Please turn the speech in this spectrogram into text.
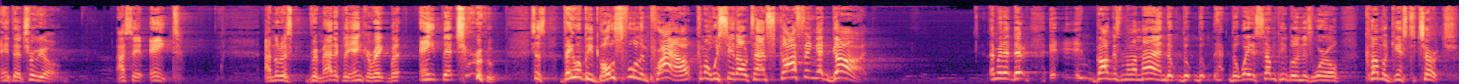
Ain't that true, y'all? I said ain't. I know that's grammatically incorrect, but ain't that true? says, they will be boastful and proud. Come on, we see it all the time, scoffing at God. I mean, it, it boggles my mind the, the, the, way that some people in this world come against the church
